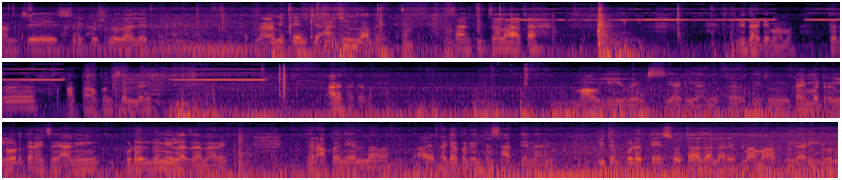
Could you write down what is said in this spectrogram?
आमचे श्रीकृष्ण झालेत. आणि आम्ही त्यांचे अर्जुन झालोय. सारथी चला आता. विधाटे मामा. तर आता आपण चाललोय आळे फाट्याला माऊली इव्हेंट्स या ठिकाणी. तर तिथून काही मटेरियल लोड करायचं आहे आणि पुढं लुनीला जाणार आहे. तर आपण यांना आळेफाट्यापर्यंत साथ देणार आहे. तिथून पुढं ते स्वतः जाणार आहेत. मामा आपली गाडी घेऊन.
